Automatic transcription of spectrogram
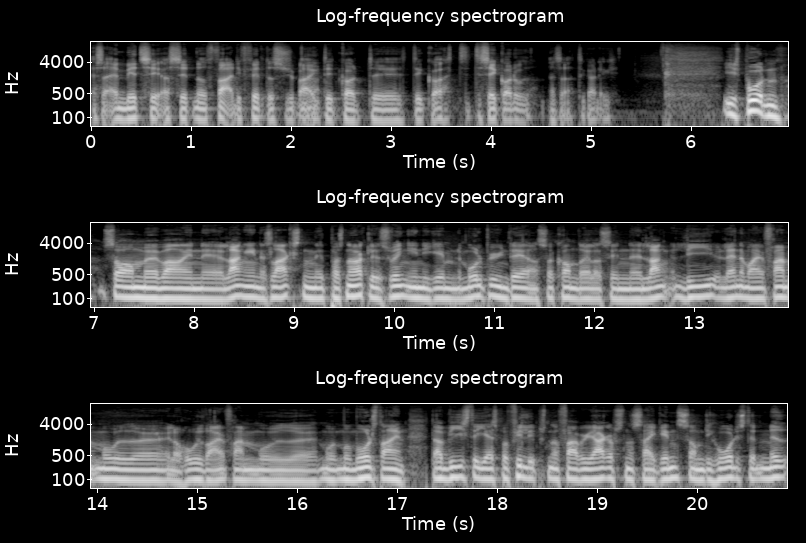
altså er med til at sætte noget fart i feltet, så synes jeg bare ja. ikke, det er et godt, det, det, er godt, det, det ser godt ud. Altså, det gør det ikke i spurten, som øh, var en øh, lang en af slagsen, et par snørklede sving ind igennem målbyen der, og så kom der ellers en øh, lang lige landevej frem mod, øh, eller hovedvej frem mod, øh, mod, mod målstregen. Der viste Jasper Philipsen og Fabio Jacobsen sig igen som de hurtigste med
